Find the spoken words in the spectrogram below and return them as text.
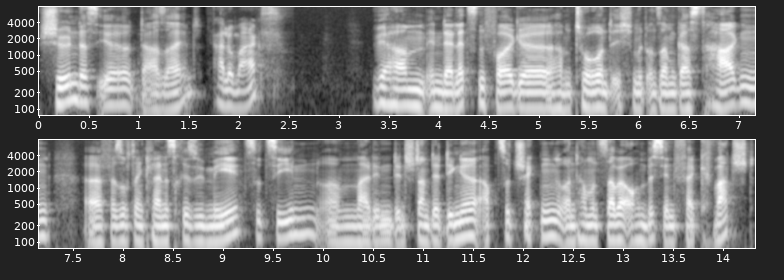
Schön, dass ihr da seid. Hallo Max. Wir haben in der letzten Folge, haben Tore und ich mit unserem Gast Hagen äh, versucht, ein kleines Resümee zu ziehen, ähm, mal den, den Stand der Dinge abzuchecken und haben uns dabei auch ein bisschen verquatscht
